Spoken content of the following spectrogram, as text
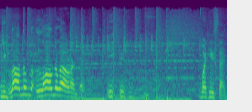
You- love the love the Arden's. What he said.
